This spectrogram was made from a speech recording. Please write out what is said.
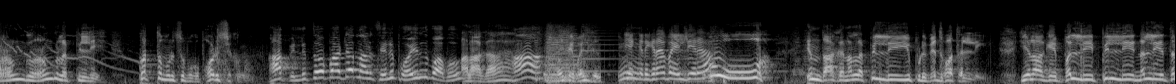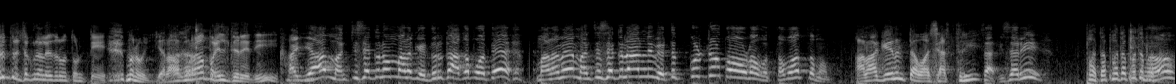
రంగు రంగుల పిల్లి కొత్త మున్సుబుకు పాడుచుకును ఆ పిల్లితో పాటే మన శని పోయింది బాబు. అలాగా? ఆ. అయితే బయలుదేరు. ఎక్కడికి రా బయలుదేరా? ఓ ఇందాక నల్ల పిల్లి ఇప్పుడు విధవ తల్లి. ఇలాగే బల్లి పిల్లి నల్లి దరిద్ర శకునాలు ఎదురవుతుంటే మనం ఎలాగరా బయలుదేరేది? అయ్యా మంచి శకునం మనకు ఎదురు కాకపోతే మనమే మంచి శకునాన్ని వెతుక్కుంటూ పోవడం ఉత్తమోత్తమం. అలాగేనంటావా శాస్త్రి? సరి సరి. పద పద పద పద. ఆ,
